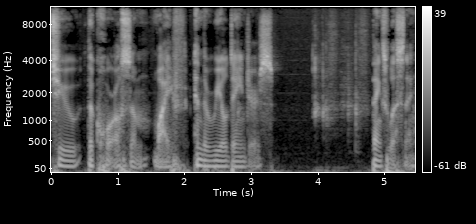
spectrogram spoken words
to the quarrelsome wife and the real dangers. Thanks for listening.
